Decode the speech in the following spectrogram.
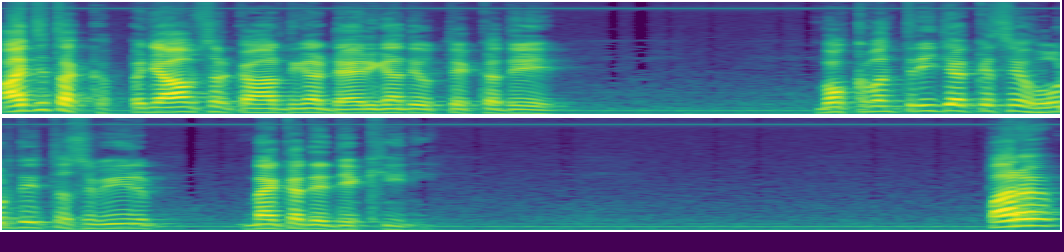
ਅੱਜ ਤੱਕ ਪੰਜਾਬ ਸਰਕਾਰ ਦੀਆਂ ਡਾਇਰੀਆਂ ਦੇ ਉੱਤੇ ਕਦੇ ਮੁੱਖ ਮੰਤਰੀ ਜਾਂ ਕਿਸੇ ਹੋਰ ਦੀ ਤਸਵੀਰ ਮੈਂ ਕਦੇ ਦੇਖੀ ਨਹੀਂ। ਪਰ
